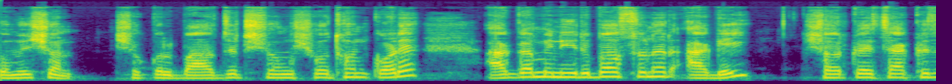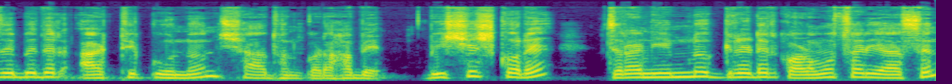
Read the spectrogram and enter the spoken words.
কমিশন। সকল বাজেট সংশোধন করে আগামী নির্বাচনের আগেই সরকারি চাকরিজীবীদের আর্থিক উন্নয়ন সাধন করা হবে। বিশেষ করে যারা নিম্ন গ্রেডের কর্মচারী আছেন,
